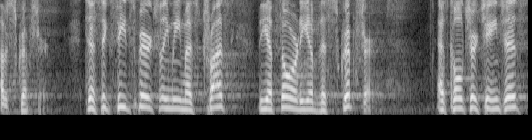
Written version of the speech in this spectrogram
of Scripture. To succeed spiritually, we must trust the authority of the Scripture. As culture changes,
